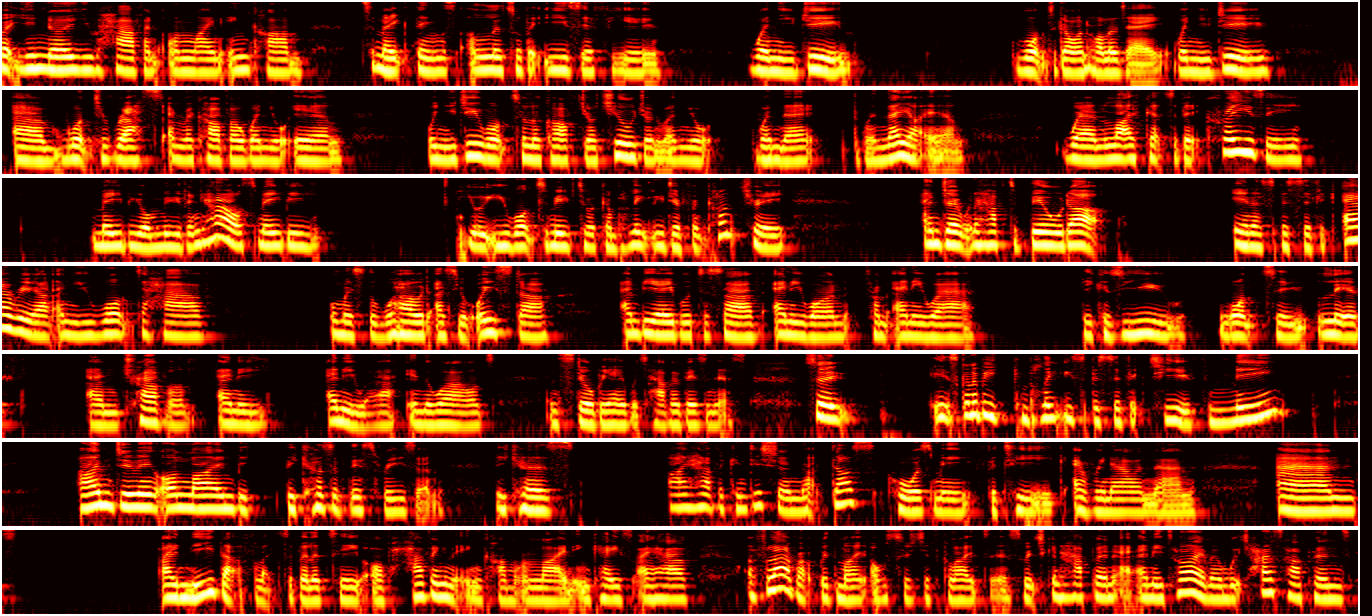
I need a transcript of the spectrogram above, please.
but you know you have an online income to make things a little bit easier for you when you do want to go on holiday, when you do um, want to rest and recover when you're ill, when you do want to look after your children when you're when they when they are ill, when life gets a bit crazy, maybe you're moving house, maybe you you want to move to a completely different country and don't want to have to build up in a specific area and you want to have almost the world as your oyster and be able to serve anyone from anywhere because you want to live and travel any anywhere in the world and still be able to have a business. So it's going to be completely specific to you. For me, I'm doing online be- because of this reason, because I have a condition that does cause me fatigue every now and then. And I need that flexibility of having an income online in case I have a flare up with my ulcerative colitis, which can happen at any time and which has happened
